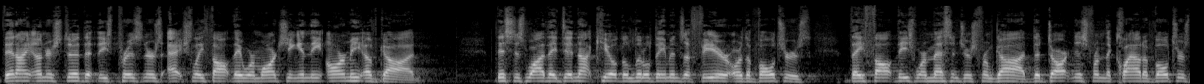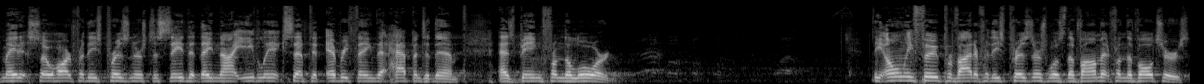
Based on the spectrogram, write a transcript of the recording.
Then I understood that these prisoners actually thought they were marching in the army of God. This is why they did not kill the little demons of fear or the vultures. They thought these were messengers from God. The darkness from the cloud of vultures made it so hard for these prisoners to see that they naively accepted everything that happened to them as being from the Lord. The only food provided for these prisoners was the vomit from the vultures.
